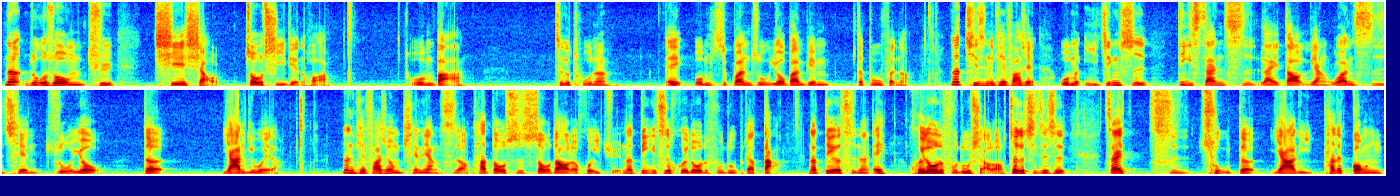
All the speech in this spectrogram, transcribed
那如果说我们去切小周期一点的话，我们把这个图呢，诶，我们只关注右半边的部分呢。那其实你可以发现，我们已经是第三次来到两万四千左右的压力位了。那你可以发现，我们前两次啊，它都是受到了回绝。那第一次回落的幅度比较大，那第二次呢，诶，回落的幅度小了。这个其实是在此处的压力，它的供应。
